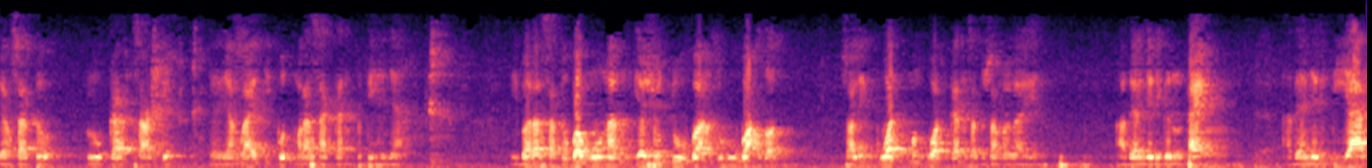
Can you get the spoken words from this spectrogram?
yang satu luka sakit ya, yang lain ikut merasakan pedihnya ibarat satu bangunan ya syuddu ba'duhu ba'dan saling kuat menguatkan satu sama lain ada yang jadi genteng ada yang jadi tiang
